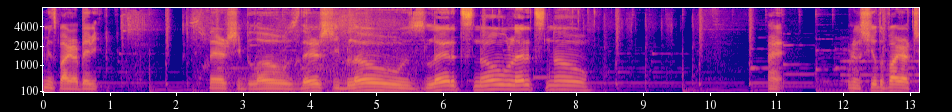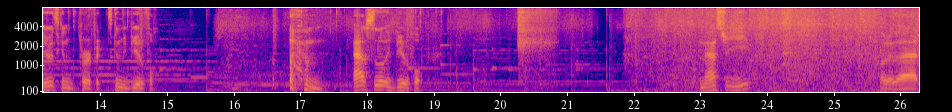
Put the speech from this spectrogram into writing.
Means Veigar, baby. There she blows. There she blows. Let it snow. Let it snow. Alright. We're gonna shield the Veigar too. It's gonna be perfect. It's gonna be beautiful. Absolutely beautiful. Master Yi. Look at that.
